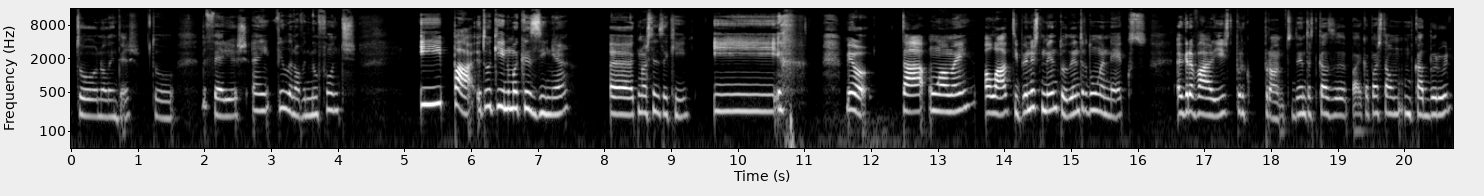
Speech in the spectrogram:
estou um, no Alentejo, estou de férias em Vila Nova de Mil Fontes e pá, eu estou aqui numa casinha uh, que nós temos aqui e. Meu, está um homem ao lado, tipo, eu neste momento estou dentro de um anexo a gravar isto porque, pronto, dentro de casa, pá, é capaz de estar um, um bocado de barulho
